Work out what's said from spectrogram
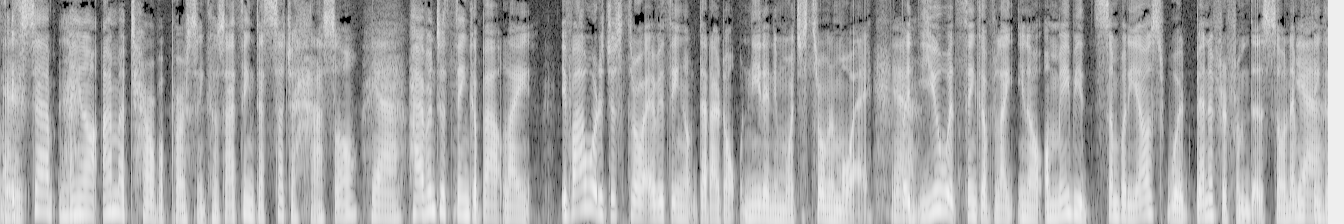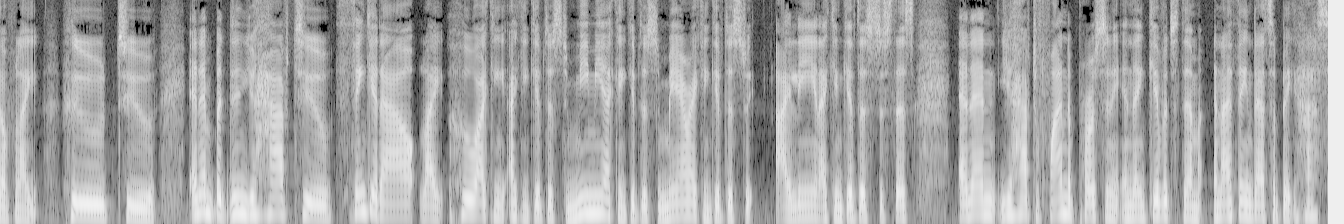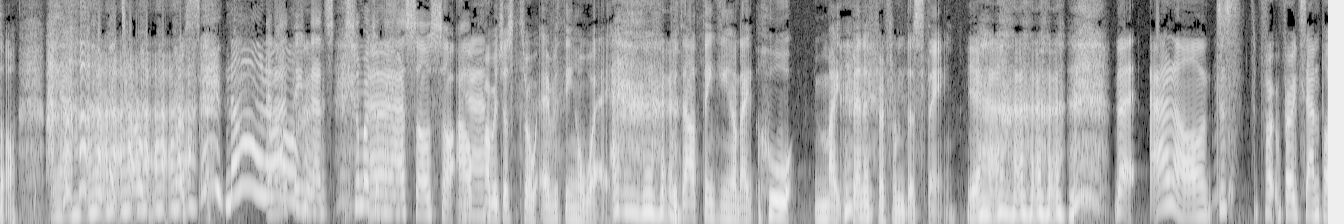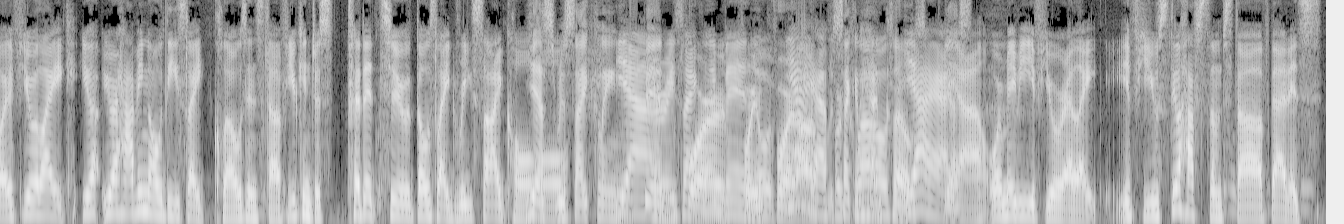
Except, you know, I'm a terrible person because I think that's such a hassle. Yeah. Having to think about like, if I were to just throw everything that I don't need anymore, just throw them away. Yeah. But you would think of like, you know, or maybe somebody else would benefit from this. So let me Yeah. think of like who to, and then, but then you have to think it out, like who I can, I can give this to Mimi, I can give this to Mary, I can give this to Eileen, I can give this to this. And then you have to find a person and then give it to them. And I think that's a big hassle. no, no, And I think that's too much of a hassle, so I'll yeah. probably just throw everything away without thinking of like who might benefit from this thing. Yeah. but I don't know, just for, for example, if you're like, you're, you're having all these like clothes and stuff, you can just put it to those like recycle. Yes, recycling yeah, bin recycling for- bin for- or- for, yeah, uh, yeah, for secondhand clothes. Yeah, yeah, Yes. yeah. Or maybe if you're uh, like, if you still have some stuff that is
